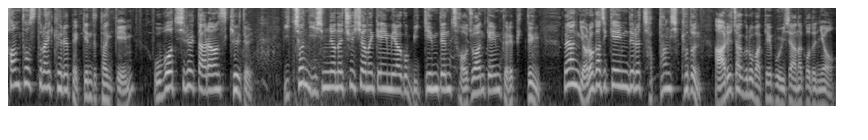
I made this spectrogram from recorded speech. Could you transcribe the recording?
카운터 스트라이크를 베낀 듯한 게임 오버워치를 따라한 스킬들 2020년에 출시하는 게임이라고 믿기 힘든 저조한 게임 그래픽 등 그냥 여러가지 게임들을 잡탕시켜둔 아류작으로 밖에 보이지 않았거든요.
